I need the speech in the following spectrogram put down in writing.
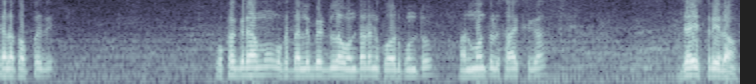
చాలా తప్పది. ఒక గ్రామం ఒక తల్లి బిడ్డలో ఉంటారని కోరుకుంటూ హనుమంతుడు సాక్షిగా జై శ్రీరామ్.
